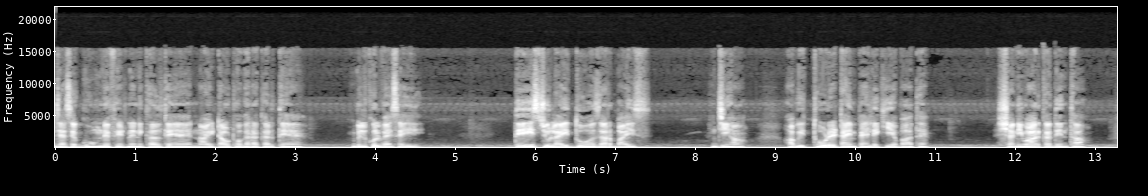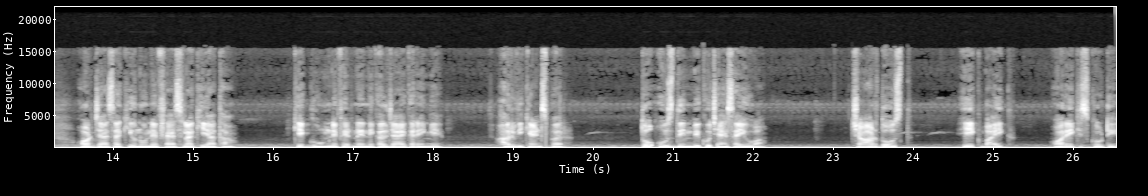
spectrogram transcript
जैसे घूमने फिरने निकलते हैं नाइट आउट वगैरह करते हैं। बिल्कुल वैसे ही। 23 जुलाई 2022 जी हाँ अभी थोड़े टाइम पहले की यह बात है। शनिवार का दिन था और जैसा कि उन्होंने फैसला किया था कि घूमने फिरने निकल जाया करेंगे हर वीकेंड्स पर तो उस दिन भी कुछ ऐसा ही हुआ। चार दोस्त, एक बाइक और एक स्कूटी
